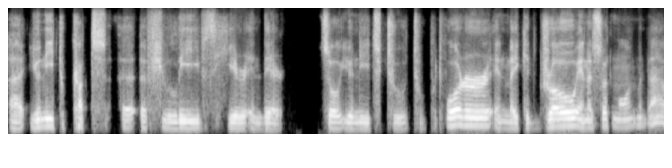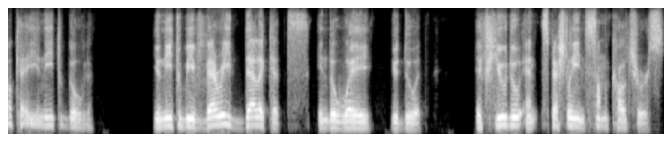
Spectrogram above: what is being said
uh, you need to cut a, a, few leaves here and there. So you need to, to put water and make it grow in a certain moment. Ah, okay, you need to go. You need to be very delicate in the way you do it. If you do, and especially in some cultures,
